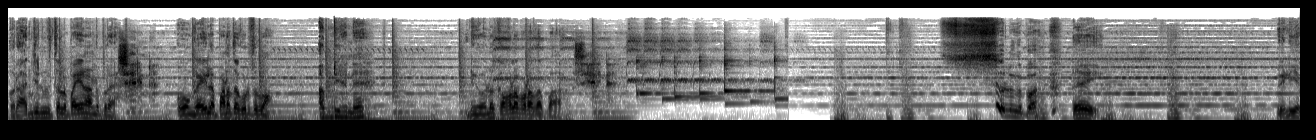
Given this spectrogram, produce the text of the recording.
ஒரு அஞ்சு நிமிஷத்துல பையனை அனுப்புறேன். சரிண்ணே. உன் கையில பணத்தை கொடுத்துருவான். அப்படி அண்ணே நீ ஒன்றும் கவலைப்படாதப்பா. சொல்லுங்கப்பா. டேய் வெளியே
